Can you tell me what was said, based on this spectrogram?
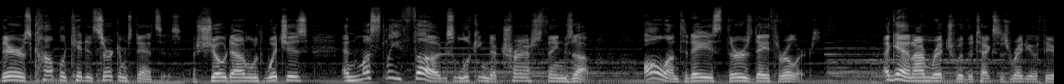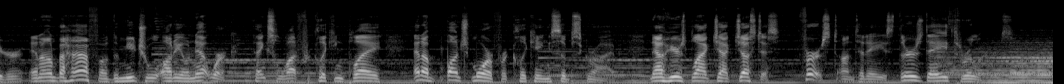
there's complicated circumstances, a showdown with witches, and muscly thugs looking to trash things up all on today's Thursday Thrillers. Again, I'm Rich with the Texas Radio Theater, and on behalf of the Mutual Audio Network, thanks a lot for clicking play and a bunch more for clicking subscribe. Now here's Blackjack Justice, first on today's Thursday Thrillers.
